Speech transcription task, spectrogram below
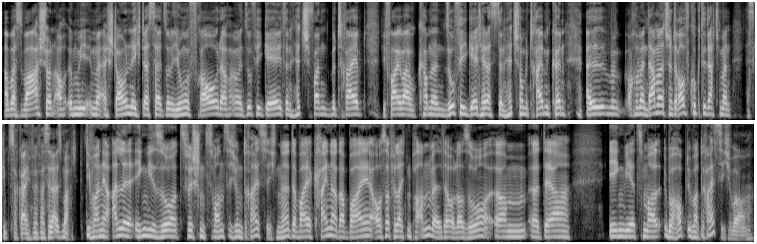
Aber es war schon auch irgendwie immer erstaunlich, dass halt so eine junge Frau da auf einmal mit so viel Geld so ein Hedgefonds betreibt. Die Frage war, kam dann so viel Geld her, dass sie dann Hedgefonds betreiben können. Also auch wenn man damals schon drauf guckte, dachte man, das gibt's doch gar nicht, was er da alles macht. Die waren ja alle irgendwie so zwischen 20 und 30, ne? Da war ja keiner dabei, außer vielleicht ein paar Anwälte oder so, ähm, äh, der irgendwie jetzt mal überhaupt über 30 war.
